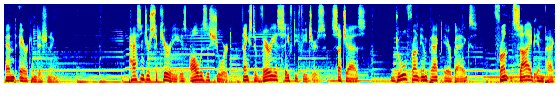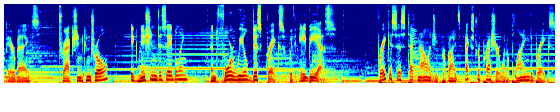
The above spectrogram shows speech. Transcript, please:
and air conditioning. Passenger security is always assured thanks to various safety features such as dual front impact airbags, front and side impact airbags, traction control, ignition disabling, and four-wheel disc brakes with ABS. Brake Assist technology provides extra pressure when applying the brakes.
